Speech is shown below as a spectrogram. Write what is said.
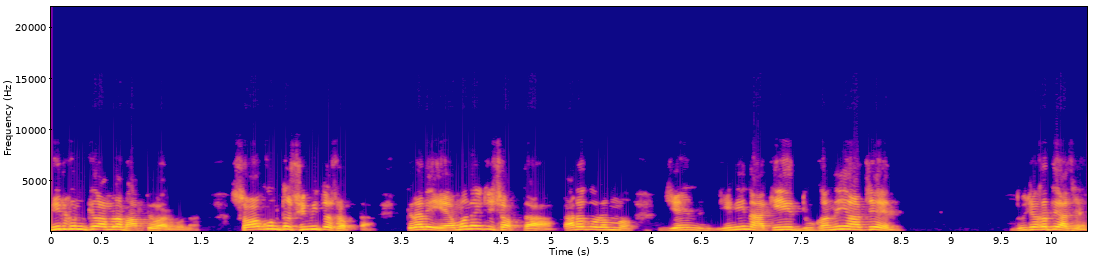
নির্গুণকেও আমরা ভাবতে পারব না। সগুণ তো সীমিত সত্তা। তাহলে এমন একটি সত্তা তারক ব্রহ্ম যে যিনি নাকি দুখানেই আছেন দু জায়গাতে আছেন,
